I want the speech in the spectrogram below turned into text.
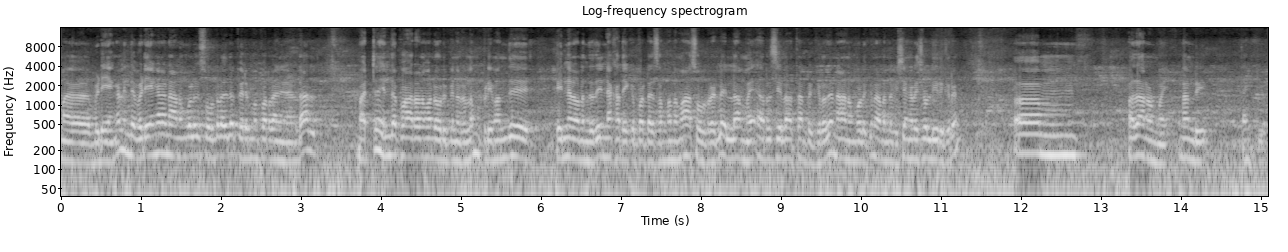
விடயங்கள். இந்த விடயங்களை நான் உங்களுக்கு சொல்கிறதுல பெருமைப்படுறேன் என்றால் மற்ற எந்த பாராளுமன்ற உறுப்பினர்களும் இப்படி வந்து என்ன நடந்தது என்ன கதைக்கப்பட்ட சம்மந்தமாக சொல்கிறதில்ல எல்லாம் அரசியலாக தான் இருக்கிறது. நான் உங்களுக்கு நடந்த விஷயங்களை சொல்லியிருக்கிறேன். அதான் உண்மை. நன்றி. தேங்க்யூ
